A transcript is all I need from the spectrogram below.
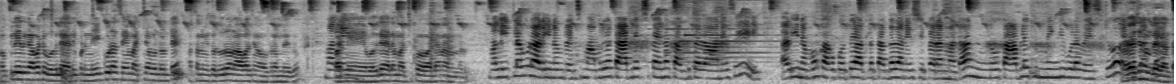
నొప్పి లేదు కాబట్టి వదిలేయాలి. ఇప్పుడు నీకు కూడా సేమ్ అట్నే ఉండుంటే అసలు ఇంత దూరం రావాల్సిన అవసరం లేదు. వాటిని వదిలేయాలి మర్చిపోవాలి అని అన్నాడు. మళ్ళీ ఇట్లా కూడా అడిగినాం ఫ్రెండ్స్ మామూలుగా టాబ్లెట్స్ కైనా తగ్గుతుందా? అనేసి అడిగినాము. కాకపోతే అట్లా తగ్గదు అనేసి చెప్పారనమాట నువ్వు టాబ్లెట్లు మింగి కూడా వేస్ట్. ప్రయోజనం లేదంట.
